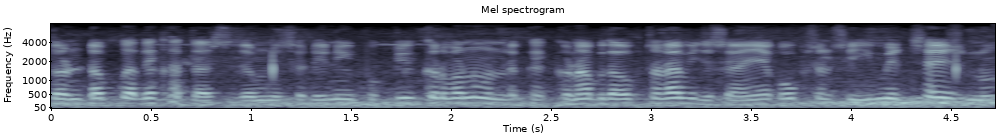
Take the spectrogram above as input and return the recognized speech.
ત્રણ ટપકા દેખાતા હશે. જમણી સાઈડ એની ઉપર ક્લિક કરવાનું એટલે કે ઘણા બધા ઓપ્શન આવી જશે. અહીંયા એક ઓપ્શન છે ઇમેજ સાઇઝનો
